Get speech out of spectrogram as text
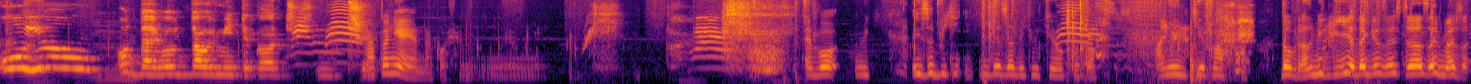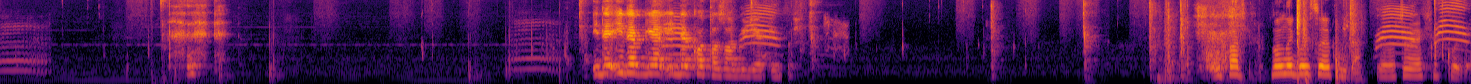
Ujo! Oddaj, bo dałeś mi tylko trz- trzy. A to nie jednak osiem. Nie, nie. Ej, bo... Ej, zabij, idę zabić Mikiego kota. A nie żabki. Dobra, Miki jednak jest jeszcze na serwerze. Idę, idę, ja idę kota zabić jakiegoś. Ej, patrz, wolnego i sobie pójdę. Zobaczymy jak się wkurzy.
